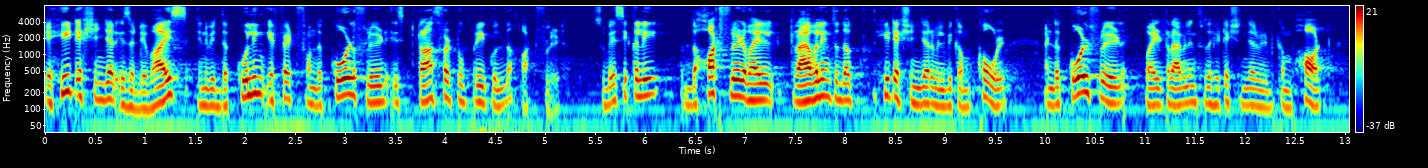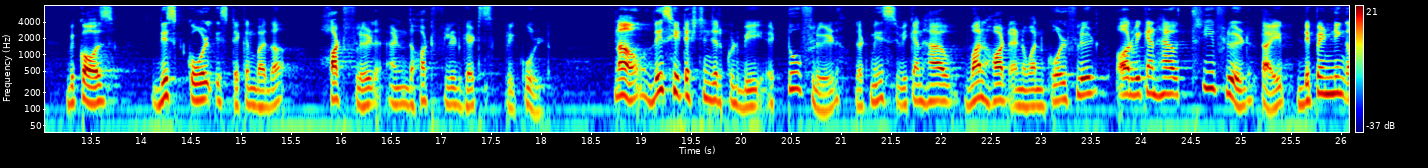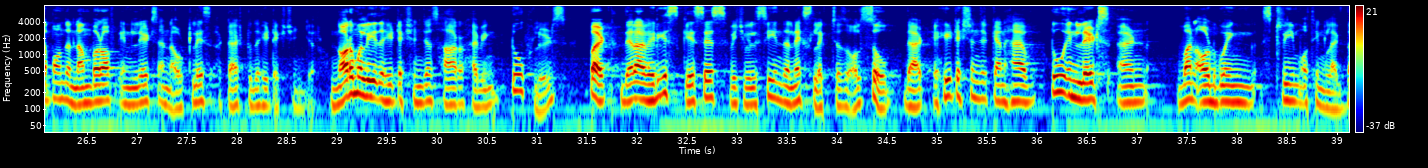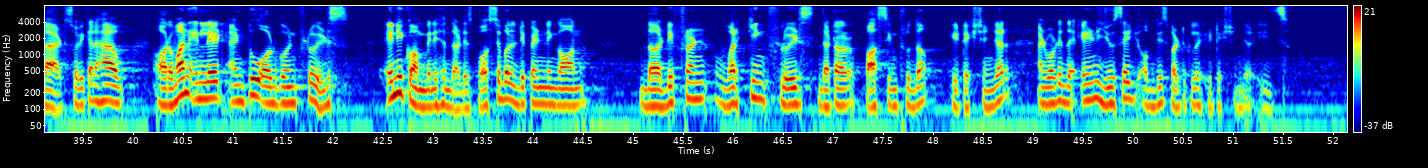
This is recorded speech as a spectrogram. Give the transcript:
A heat exchanger is a device in which the cooling effect from the cold fluid is transferred to pre-cool the hot fluid. So, basically the hot fluid while traveling through the heat exchanger will become cold and the cold fluid while traveling through the heat exchanger will become hot because this cold is taken by the hot fluid and the hot fluid gets pre-cooled. Now, this heat exchanger could be a two fluid that means we can have one hot and one cold fluid or we can have three fluid type depending upon the number of inlets and outlets attached to the heat exchanger. Normally, the heat exchangers are having two fluids, but there are various cases which we will see in the next lectures also that a heat exchanger can have two inlets and one outgoing stream or thing like that. So, we can have or one inlet and two outgoing fluids any combination that is possible depending on the different working fluids that are passing through the heat exchanger and what is the end usage of this particular heat exchanger is.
